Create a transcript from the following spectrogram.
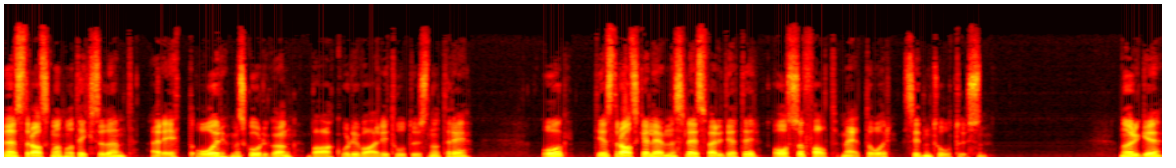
En australsk matematikkstudent er ett år med skolegang bak hvor de var i 2003, og de australske elevenes leseferdigheter har også falt med ett år siden 2000. Norge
